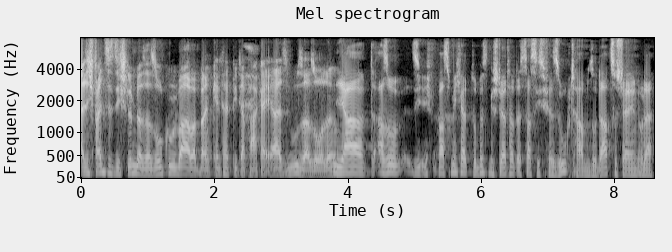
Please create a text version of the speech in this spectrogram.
Also ich fand es jetzt nicht schlimm, dass er so cool war, aber man kennt halt Peter Parker eher als Loser, so, ne? Ja, also sie, ich- was mich halt so ein bisschen gestört hat, ist, dass sie es versucht haben, so darzustellen oder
